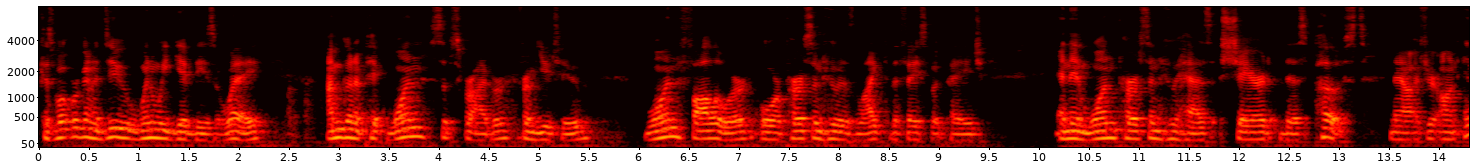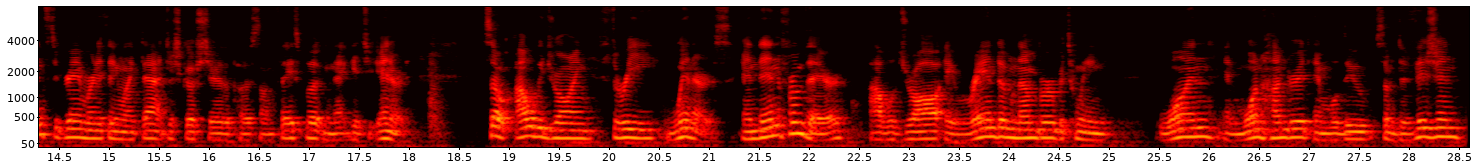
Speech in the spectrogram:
Because what we're going to do when we give these away, I'm going to pick one subscriber from YouTube one follower or person who has liked the Facebook page, and then one person who has shared this post. Now, if you're on Instagram or anything like that, just go share the post on Facebook and that gets you entered. So I will be drawing three winners. And then from there, I will draw a random number between 1 and 100, and we'll do some division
